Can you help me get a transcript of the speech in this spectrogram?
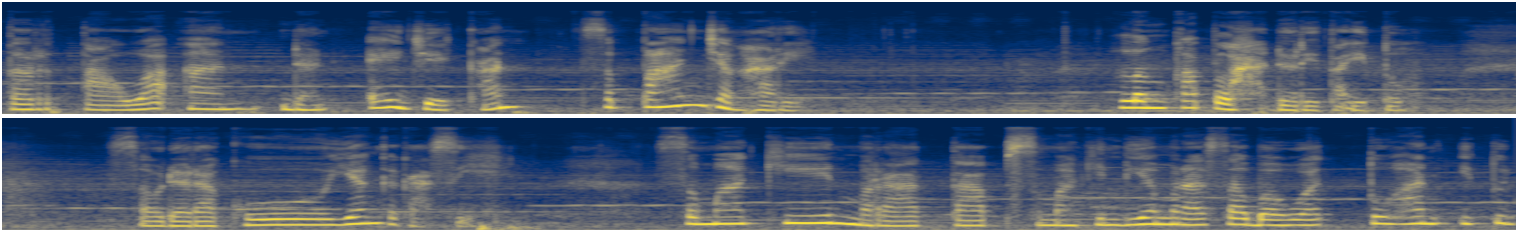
tertawaan dan ejekan sepanjang hari. Lengkaplah derita itu. Saudaraku yang kekasih semakin meratap, semakin dia merasa bahwa Tuhan itu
